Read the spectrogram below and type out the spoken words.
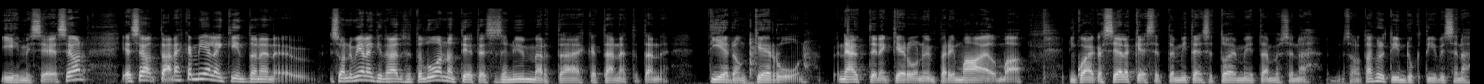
ihmisiä. Ja se on, ja se on, tämä on ehkä mielenkiintoinen, se on mielenkiintoinen ajatus, että luonnontieteessä sen ymmärtää ehkä tämän, että tämän tiedon keruun, näytteiden keruun ympäri maailmaa niin kuin aika selkeästi, että miten se toimii tämmöisenä, sanotaanko nyt induktiivisena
